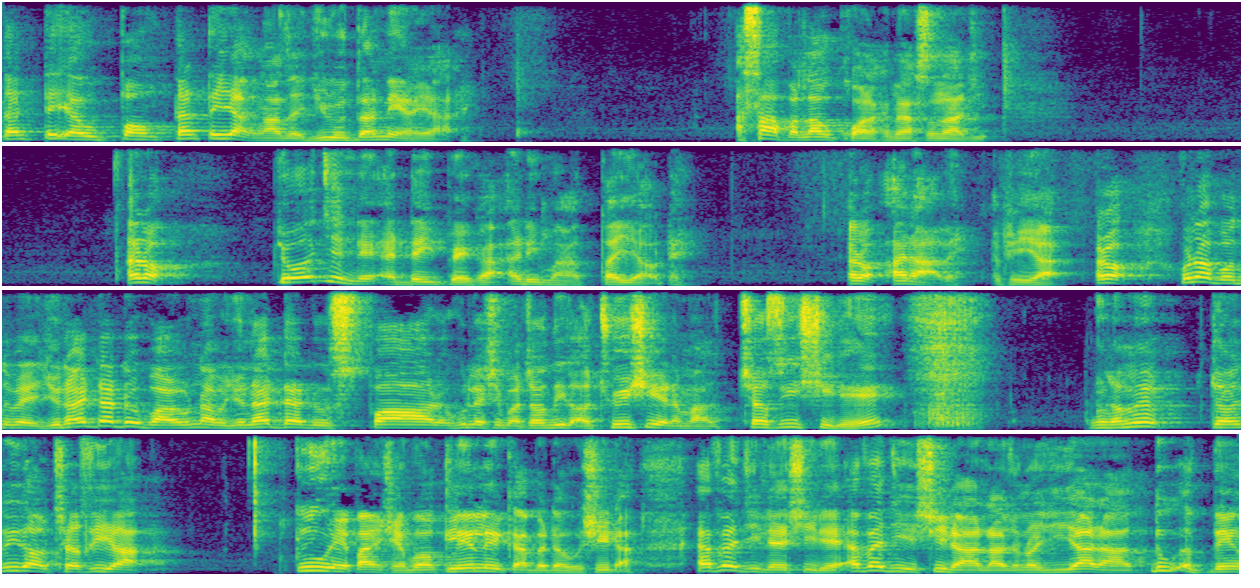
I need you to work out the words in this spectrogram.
တန်း100ပေါင်တန်း150ယူရိုတန်း200ရတယ်အစဘယ်လောက်กว่าလဲခင်ဗျာစဉ်းစားကြည့် အဲ့တော့ပြောချင်တဲ့အတိတ်ပဲကအဲ့ဒီမှာတက်ရောက်တယ်အဲ့တော့အဲ့ဒါပဲအဖေကအဲ့တော့ခုနကပြောတဲ့ United တို့ဘာလို့ခုနက United တို့ Spa တို့အခုလက်ရှိမှာကျွန်တော်သိတော့အချွေးရှိရတယ်မှာ Chelsea ရှိတယ်ဒါပေမဲ့ကျွန်တော်သိတော့ Chelsea ကသူ့ရဲ့ပိုင်ရှင်ပေါ့ clearly capital ရှိတာ FFG လည်းရှိတယ် FFG ရှိတာလားကျွန်တော်ရည်ရတာသူ့အသင်း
